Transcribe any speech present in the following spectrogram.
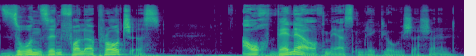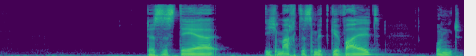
so ein sinnvoller Approach ist. Auch wenn er auf den ersten Blick logisch erscheint. Das ist der, ich mache das mit Gewalt und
